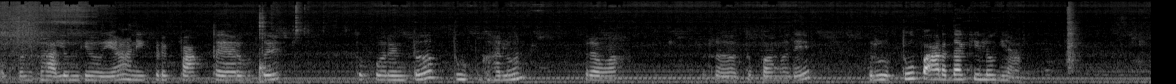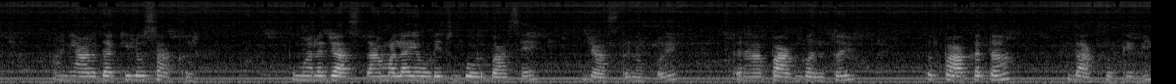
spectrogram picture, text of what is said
आपण घालून घेऊया आणि इकडे पाक तयार होतोय. तोपर्यंत तूप घालून रवा र तुपामध्ये रु तूप अर्धा किलो घ्या. आणि अर्धा किलो साखर. तुम्हाला जास्त आम्हाला एवढीच गोड बास आहे. जास्त नको आहे तर हा पाक बनतो आहे तो पाक आता दाखवते मी.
